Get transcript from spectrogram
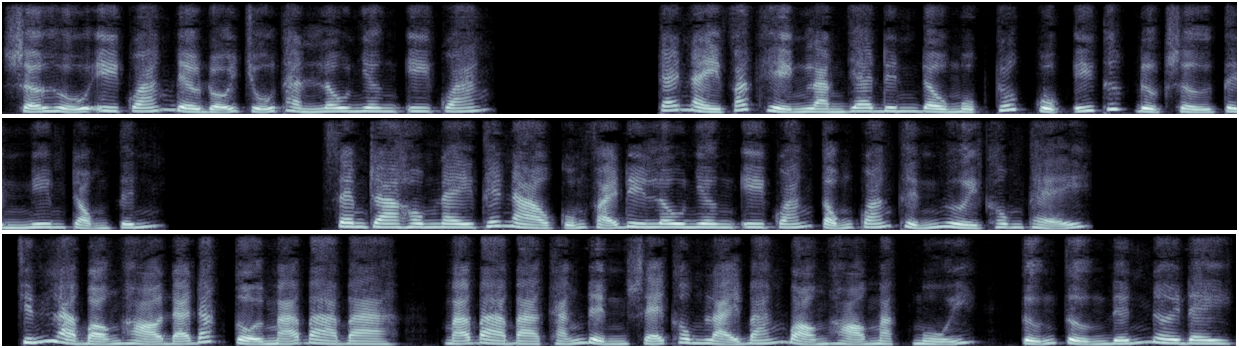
sở hữu y quán đều đổi chủ thành lâu nhân y quán. Cái này phát hiện làm gia đình đầu một rốt cuộc ý thức được sự tình nghiêm trọng tính. Xem ra hôm nay thế nào cũng phải đi lâu nhân y quán tổng quán thỉnh người không thể. Chính là bọn họ đã đắc tội mã bà bà, mã bà bà khẳng định sẽ không lại bán bọn họ mặt mũi, tưởng tượng đến nơi đây,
